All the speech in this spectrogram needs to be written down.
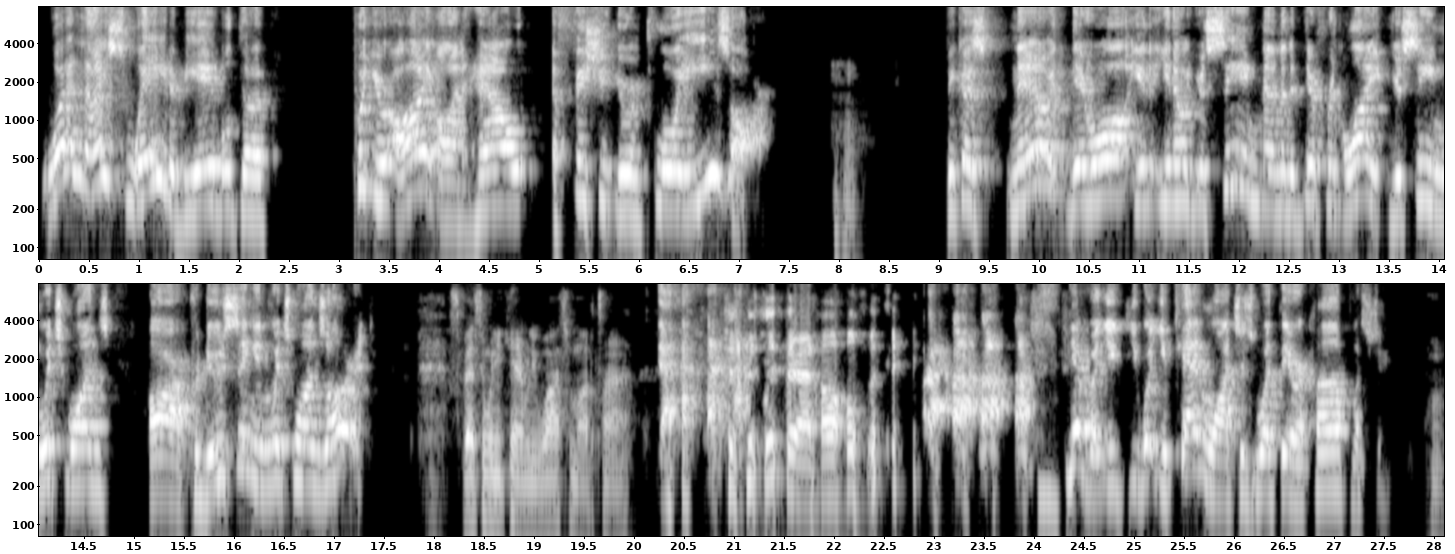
what a nice way to be able to put your eye on how efficient your employees are. Mm-hmm because now they're all you know you're seeing them in a different light you're seeing which ones are producing and which ones aren't especially when you can't really watch them all the time they're at home yeah but you, you, what you can watch is what they're accomplishing hmm.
